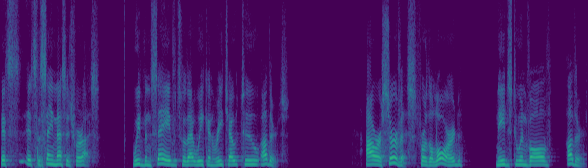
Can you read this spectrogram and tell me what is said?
It's, it's the same message for us. We've been saved so that we can reach out to others. Our service for the Lord needs to involve others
